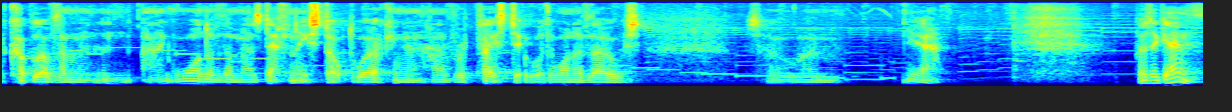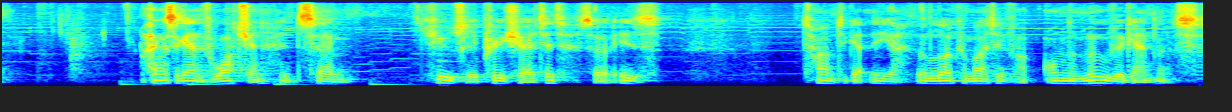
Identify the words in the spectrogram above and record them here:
a couple of them, and I think one of them has definitely stopped working, and I've replaced it with one of those. So, um, yeah. But again, thanks again for watching. It's um, hugely appreciated. So it is time to get the uh, the locomotive on the move again. Let's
